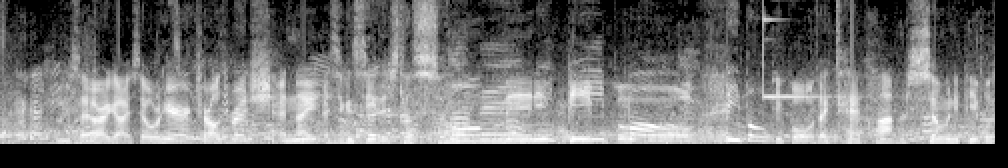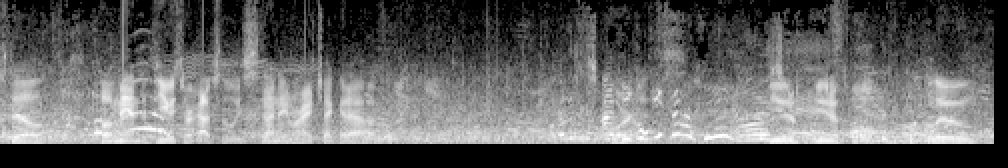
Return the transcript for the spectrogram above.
Let me say, all right, guys. So we're here at Charles Bridge at night. As you can see, there's still so many people. People. People. It's like 10 o'clock. There's so many people still. But man, the views are absolutely stunning, right? Check it out. Gorgeous. Beautiful, beautiful. Blue,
